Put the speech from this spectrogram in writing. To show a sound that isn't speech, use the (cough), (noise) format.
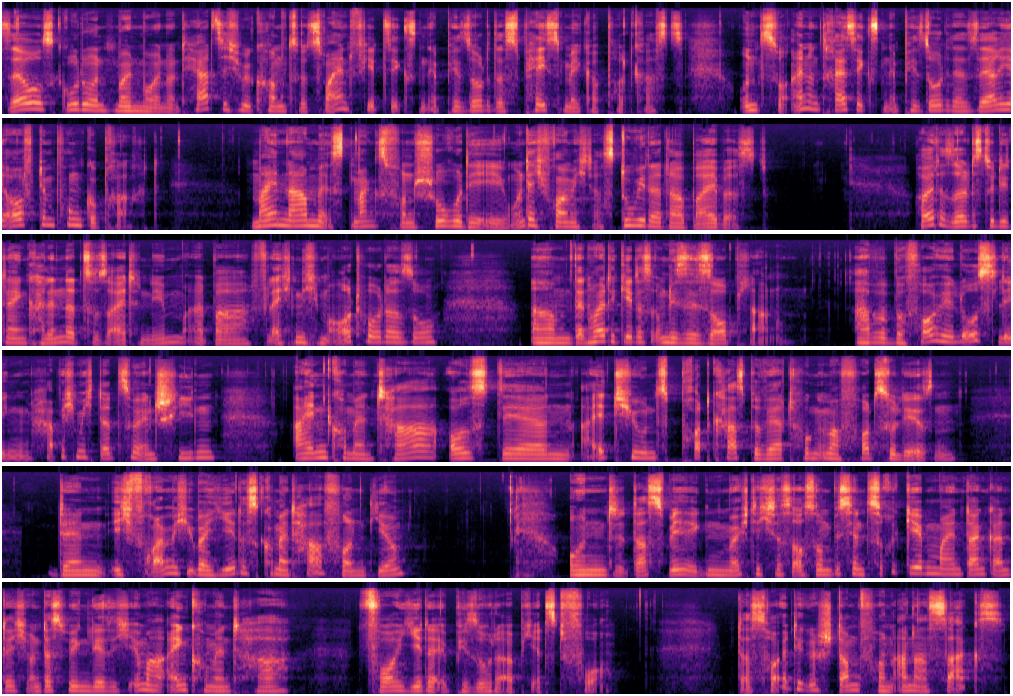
Servus, Gude und Moin Moin und herzlich willkommen zur 42. Episode des Pacemaker Podcasts und zur 31. Episode der Serie Auf den Punkt gebracht. Mein Name ist Max von Shoro.de und ich freue mich, dass du wieder dabei bist. Heute solltest du dir deinen Kalender zur Seite nehmen, aber vielleicht nicht im Auto oder so, ähm, denn heute geht es um die Saisonplanung. Aber bevor wir loslegen, habe ich mich dazu entschieden, einen Kommentar aus den iTunes Podcast-Bewertungen immer vorzulesen. Denn ich freue mich über jedes Kommentar von dir und deswegen möchte ich das auch so ein bisschen zurückgeben, meinen Dank an dich. Und deswegen lese ich immer einen Kommentar vor jeder Episode ab jetzt vor. Das heutige stammt von Anna Sachs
